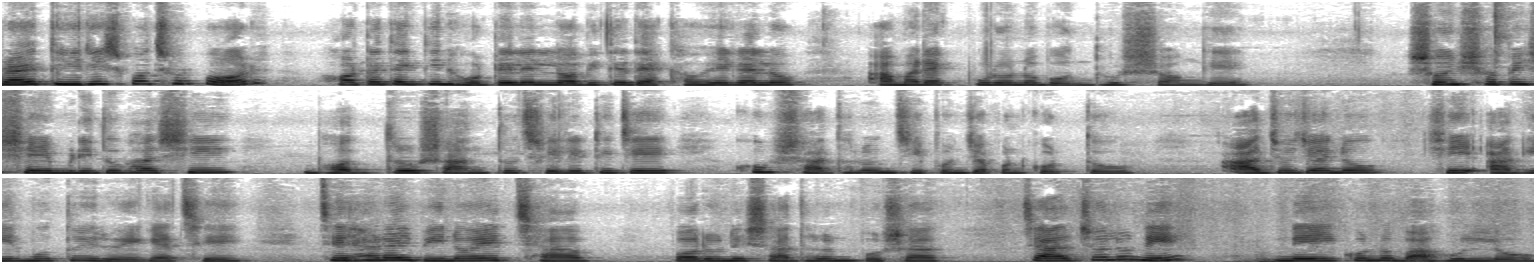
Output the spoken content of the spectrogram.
প্রায় তিরিশ বছর পর হঠাৎ একদিন হোটেলের লবিতে দেখা হয়ে গেল আমার এক পুরনো বন্ধুর সঙ্গে। শৈশবে সেই মৃদুভাষী, ভদ্র, শান্ত ছেলেটি যে খুব সাধারণ জীবনযাপন করত, আজও যেন সেই আগের মতোই রয়ে গেছে। চেহারায় বিনয়ের ছাপ, পরনে সাধারণ পোশাক, চালচলনে নেই কোনো বাহুল্য।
